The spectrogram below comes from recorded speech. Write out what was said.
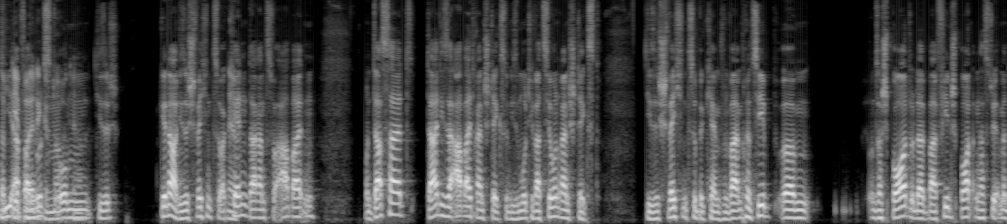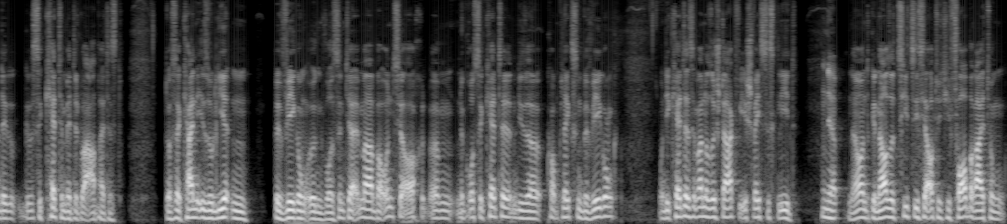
die einfach nutzt, gemacht, um ja. diese, genau, diese Schwächen zu erkennen, ja. daran zu arbeiten und das halt, da diese Arbeit reinsteckst und diese Motivation reinsteckst, diese Schwächen zu bekämpfen. Weil im Prinzip ähm, unser Sport oder bei vielen Sporten hast du ja immer eine gewisse Kette, mit der du arbeitest. Du hast ja keine isolierten Bewegungen irgendwo. Es sind ja immer bei uns ja auch ähm, eine große Kette in dieser komplexen Bewegung. Und die Kette ist immer nur so stark wie ihr schwächstes Glied. Ja. ja und genauso zieht sich ja auch durch die Vorbereitung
